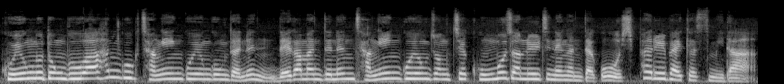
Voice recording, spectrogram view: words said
고용노동부와 한국장애인고용공단은 내가 만드는 장애인 고용정책 공모전을 진행한다고 18일 밝혔습니다.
